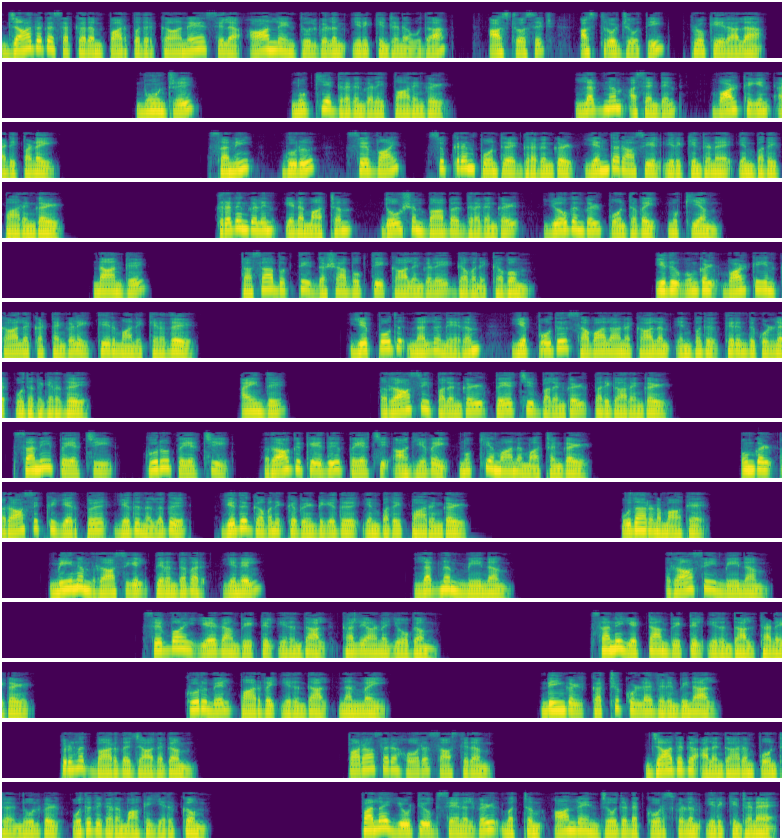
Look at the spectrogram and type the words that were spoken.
ஜாதக சக்கரம் பார்ப்பதற்கான சில ஆன்லைன் டூல்களும் இருக்கின்றன உதா ஆஸ்ட்ரோசிட் அஸ்ட்ரோஜோதி புரோகேராலா மூன்று முக்கிய கிரகங்களை பாருங்கள். லக்னம் அசெண்டன்ட் வாழ்க்கையின் அடிப்படை. சனி குரு செவ்வாய் சுக்கிரன் போன்ற கிரகங்கள் எந்த ராசியில் இருக்கின்றன என்பதை பாருங்கள். கிரகங்களின் இடமாற்றம் தோஷம் பாப கிரகங்கள் யோகங்கள் போன்றவை முக்கியம். நான்கு தசாபுக்தி தசாபுக்தி காலங்களை கவனிக்கவும். இது உங்கள் வாழ்க்கையின் காலகட்டங்களை தீர்மானிக்கிறது. எப்போது நல்ல நேரம் எப்போது சவாலான காலம் என்பது தெரிந்து கொள்ள உதவுகிறது. ஐந்து. ராசி பலன்கள் பெயர்ச்சி பலன்கள் பரிகாரங்கள். சனி பெயர்ச்சி குரு பெயர்ச்சி ராகுகேது பெயர்ச்சி ஆகியவை முக்கியமான மாற்றங்கள். உங்கள் ராசிக்கு ஏற்ப எது நல்லது எது கவனிக்க வேண்டியது என்பதை பாருங்கள். உதாரணமாக மீனம் ராசியில் பிறந்தவர் எனில் லக்னம் மீனம். ராசி மீனம். செவ்வாய் ஏழாம் வீட்டில் இருந்தால் கல்யாண யோகம். சனி எட்டாம் வீட்டில் இருந்தால் தடைகள். குறுமேல் பார்வை இருந்தால் நன்மை. நீங்கள் கற்றுக்கொள்ள விரும்பினால். பிருகத் பாரத ஜாதகம். பராசர ஹோர சாஸ்திரம். ஜாதக அலங்காரம் போன்ற நூல்கள் உதவிகரமாக இருக்கும். பல யூடியூப் சேனல்கள் மற்றும் ஆன்லைன் ஜோதிட கோர்ஸ்களும் இருக்கின்றன.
